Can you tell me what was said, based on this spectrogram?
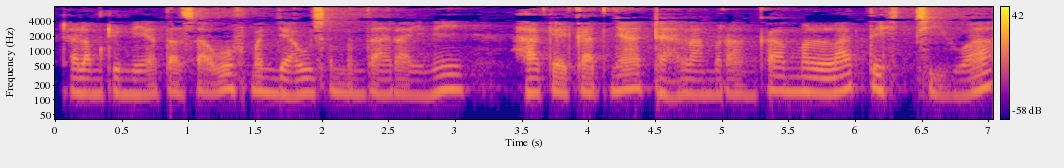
Dalam dunia tasawuf, menjauh sementara ini hakikatnya dalam rangka melatih jiwa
